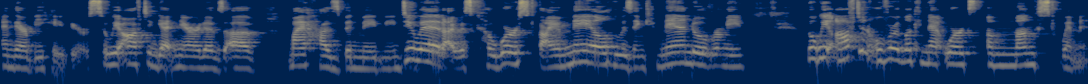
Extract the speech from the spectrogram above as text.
and their behaviors. So we often get narratives of, my husband made me do it, I was coerced by a male who was in command over me. But we often overlook networks amongst women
